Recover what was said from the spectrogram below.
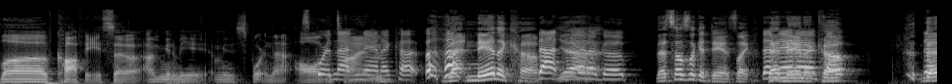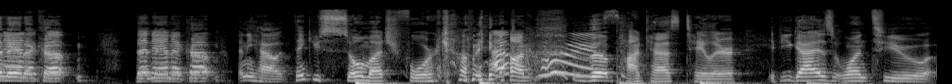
love coffee, so I'm gonna be I'm gonna be sporting that all Sporting the that. Nana cup. that Nana cup, that yeah. Nana cup. That sounds like a dance, like The that Nana, Nana cup. That Nana Nana cup. cup. The The Nana Nana cup. cup. Anyhow, thank you so much for coming Of on course. the podcast, Taylor. If you guys want to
